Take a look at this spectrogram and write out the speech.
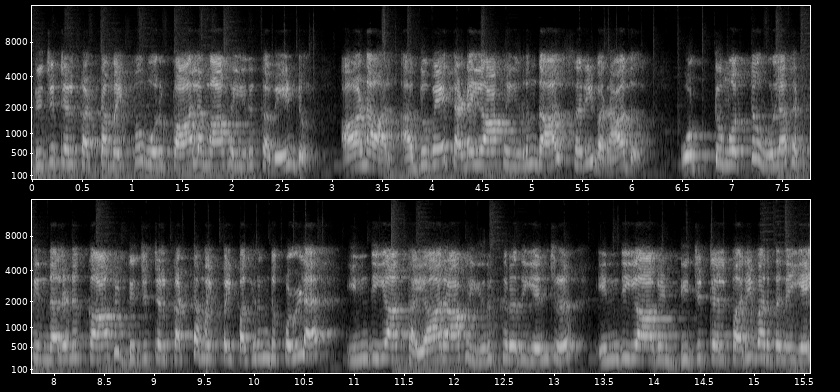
டிஜிட்டல் கட்டமைப்பு ஒரு பாலமாக இருக்க வேண்டும். ஆனால் அதுவே தடையாக இருந்தால் சரி வராது. ஒட்டுமொத்த உலகத்தின் நலனுக்காக டிஜிட்டல் கட்டமைப்பை பகிர்ந்து கொள்ள இந்தியா தயாராக இருக்கிறது என்று இந்தியாவின் டிஜிட்டல் பரிவர்த்தனையை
